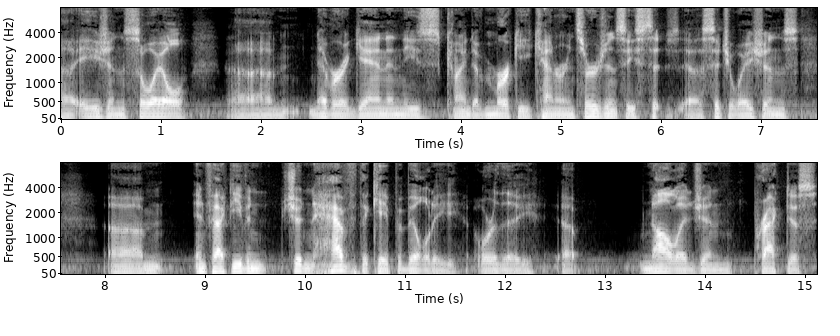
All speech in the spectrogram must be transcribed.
uh, Asian soil. Um, never again in these kind of murky counterinsurgency si- uh, situations. Um, in fact, even shouldn't have the capability or the uh, knowledge and practice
